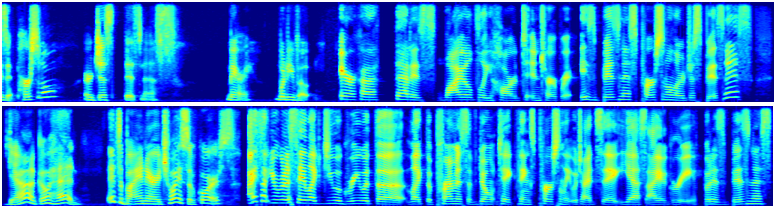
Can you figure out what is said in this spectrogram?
is it personal or just business? Mary, what do you vote? Erica, that is wildly hard to interpret. Is business personal or just business? Yeah, go ahead. It's a binary choice, of course. I thought you were going to say like do you agree with the like the premise of don't take things personally, which I'd say yes, I agree. But as business,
